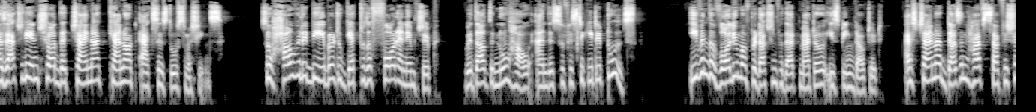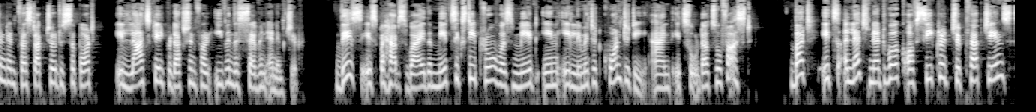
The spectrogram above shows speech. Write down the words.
has actually ensured that China cannot access those machines. So how will it be able to get to the 4nm chip without the know-how and the sophisticated tools? Even the volume of production for that matter is being doubted, as China doesn't have sufficient infrastructure to support a large scale production for even the 7nm chip. This is perhaps why the Mate 60 Pro was made in a limited quantity and it sold out so fast. But its alleged network of secret chip fab chains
